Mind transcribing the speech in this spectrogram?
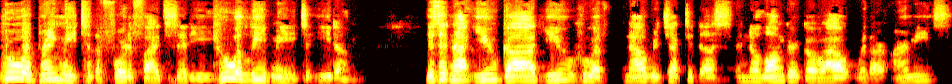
Who will bring me to the fortified city? Who will lead me to Edom? Is it not you, God, you who have now rejected us and no longer go out with our armies?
